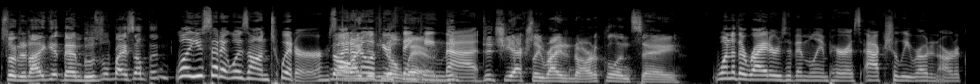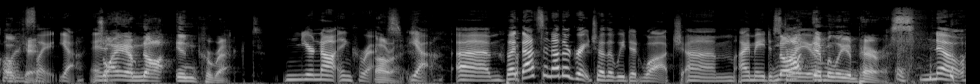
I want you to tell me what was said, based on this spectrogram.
so did I get bamboozled by something? well, you said it was on Twitter, so no, I don't know if you're where. thinking Did- that. Did, she actually write an article and say? one of the writers of Emily in Paris actually wrote an article Okay. in Slate. Yeah. So I am not incorrect. you're not incorrect. All right. Yeah. Um, but that's another great show that we did watch. Um, I may destroy Not you. Emily in Paris. no,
